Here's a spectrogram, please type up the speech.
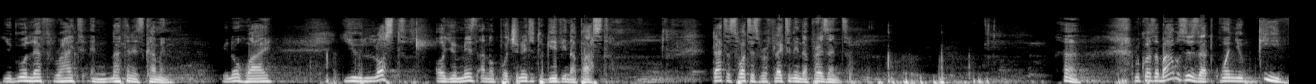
You go left, right, and nothing is coming. You know why? You lost or you missed an opportunity to give in the past. That is what is reflecting in the present. Huh. Because the Bible says that when you give,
